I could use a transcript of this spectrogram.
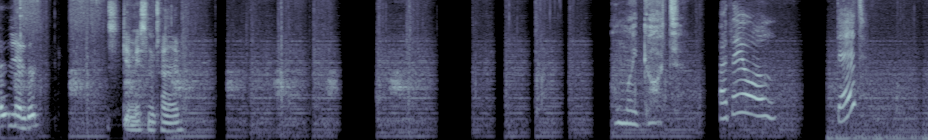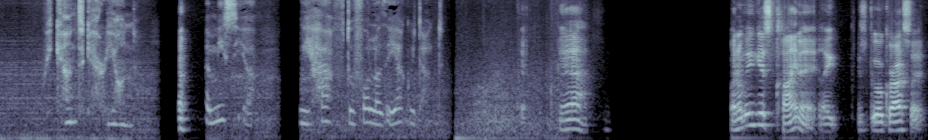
I remember. Just give me some time. Oh my god. Are they all dead? We can't carry on. Amicia, we have to follow the aqueduct. Yeah. Why don't we just climb it? Like, just go across it.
